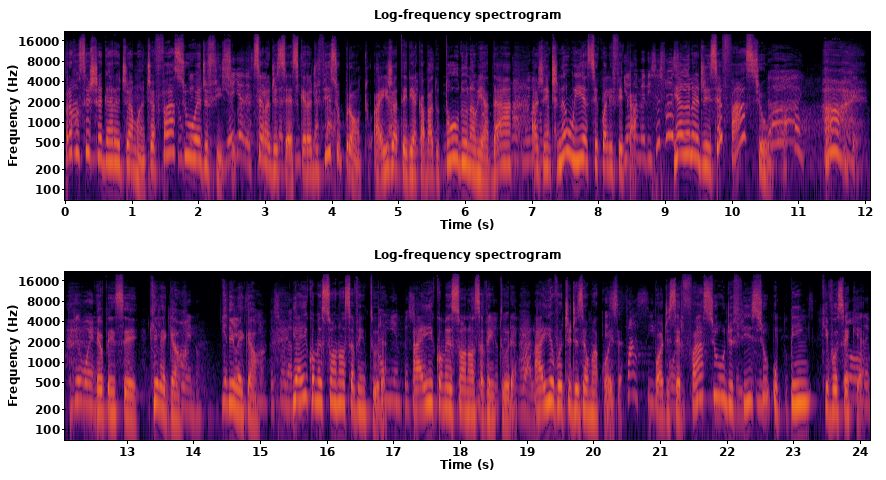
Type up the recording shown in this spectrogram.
Para você chegar a diamante, é fácil ou é difícil? Se ela dissesse que era difícil, pronto. Aí já teria acabado tudo, não ia dar, a gente não ia se qualificar. E a Ana disse, é fácil. Ai, eu pensei, que legal. Que legal. E aí começou a nossa aventura. Aí começou a nossa aventura. Aí eu vou te dizer uma coisa. Pode ser fácil ou difícil o PIN que você quer.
